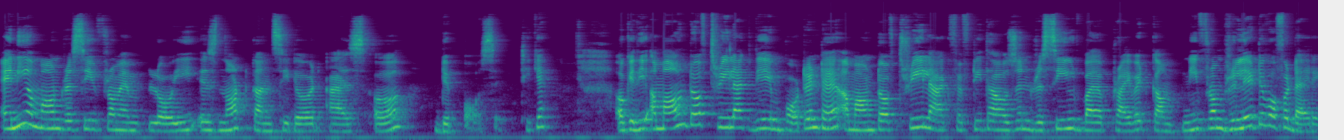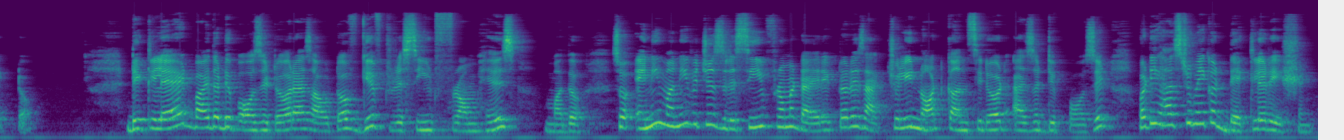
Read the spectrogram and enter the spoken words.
Any amount received from employee is not considered as a deposit. Okay? Okay, the amount of 3 lakh, the important hai, amount of 3 lakh 50,000 received by a private company from relative of a director declared by the depositor as out of gift received from his mother. So any money which is received from a director is actually not considered as a deposit, but he has to make a declaration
